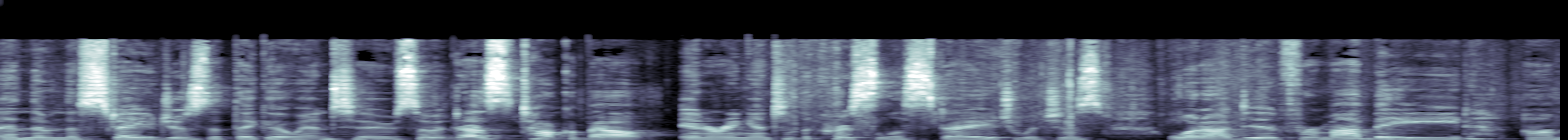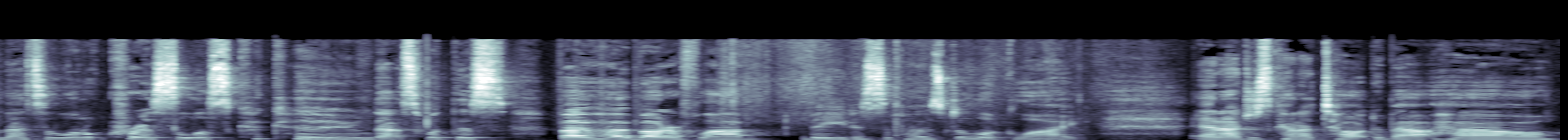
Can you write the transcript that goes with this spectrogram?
and then the stages that they go into. So it does talk about entering into the chrysalis stage, which is what I did for my bead. Um, that's a little chrysalis cocoon. That's what this boho butterfly bead is supposed to look like. And I just kind of talked about how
